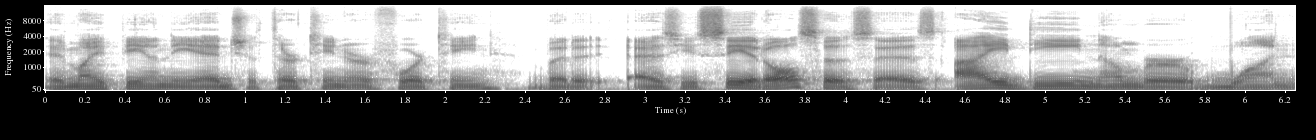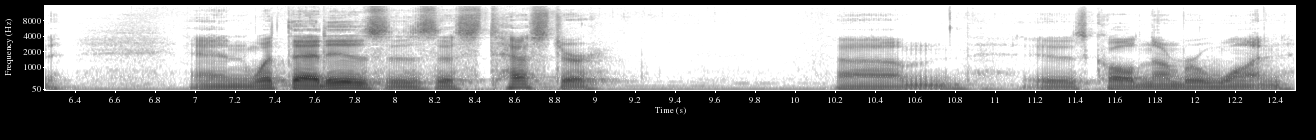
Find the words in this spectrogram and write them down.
It might be on the edge of 13 or 14, but it, as you see, it also says ID number one. And what that is, is this tester um, is called number one.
